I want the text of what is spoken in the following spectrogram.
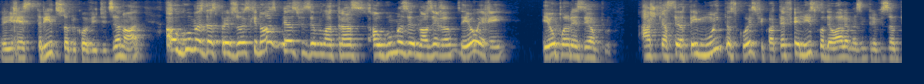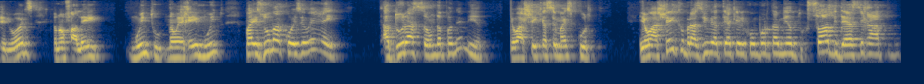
irrestrito sobre Covid-19. Algumas das previsões que nós mesmos fizemos lá atrás, algumas nós erramos, eu errei. Eu, por exemplo, Acho que acertei muitas coisas, fico até feliz quando eu olho minhas entrevistas anteriores, eu não falei muito, não errei muito, mas uma coisa eu errei: a duração da pandemia. Eu achei que ia ser mais curta. Eu achei que o Brasil ia ter aquele comportamento: sobe, desce rápido,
